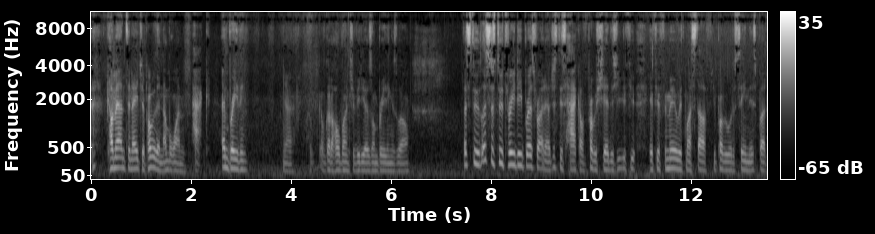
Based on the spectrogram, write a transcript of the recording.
Come out into nature, probably the number one hack. And breathing. Yeah, I've got a whole bunch of videos on breathing as well. Let's do. Let's just do three deep breaths right now. Just this hack. I've probably shared this. If you if you're familiar with my stuff, you probably would have seen this. But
